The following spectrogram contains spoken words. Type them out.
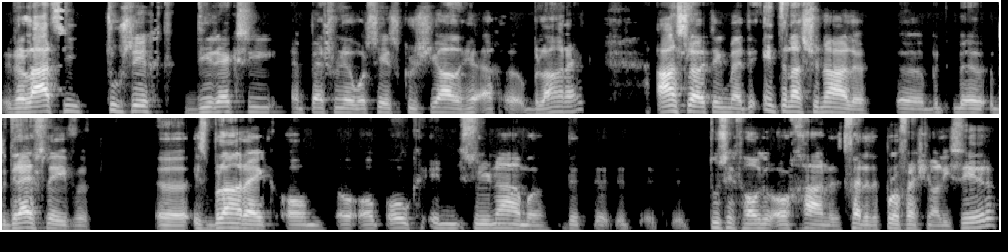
relatie, toezicht, directie en personeel wordt steeds cruciaal heel erg belangrijk. Aansluiting met de internationale bedrijfsleven uh, is belangrijk om, ook in Suriname de, de, de, de toezichthouderorganen het verder te professionaliseren.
